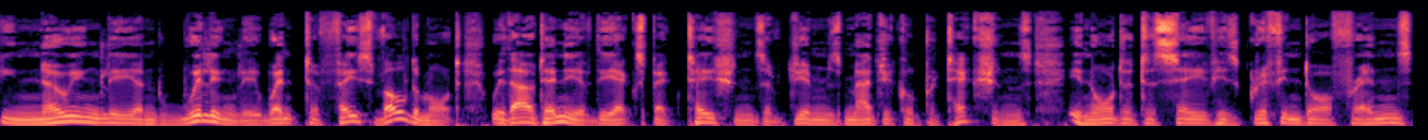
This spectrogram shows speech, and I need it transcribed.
He knowingly and willingly went to face Voldemort without any of the expectations of Jim's magical protections in order to save his Gryffindor friends,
